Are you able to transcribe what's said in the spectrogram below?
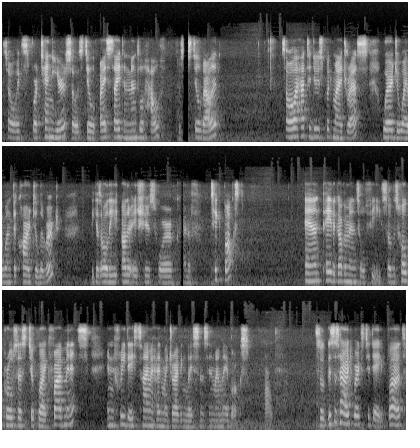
So it's for 10 years, so it's still eyesight and mental health is still valid. So all I had to do is put my address, where do I want the card delivered, because all the other issues were kind of tick boxed, and pay the governmental fee. So this whole process took like five minutes. In three days' time, I had my driving license in my mailbox. Wow. So this is how it works today. But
